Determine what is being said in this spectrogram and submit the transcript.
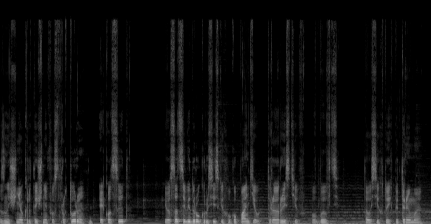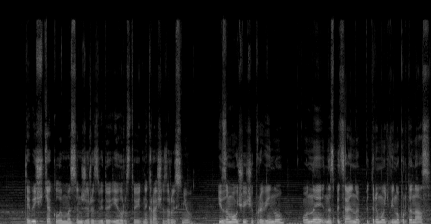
знищення критичної інфраструктури, екоцид, і усе це від рук російських окупантів, терористів, вбивців та усіх, хто їх підтримує. Те відчуття, коли месенджери з відеоігор стають не краще за русню. І замовчуючи про війну, вони не спеціально підтримують війну проти нас,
